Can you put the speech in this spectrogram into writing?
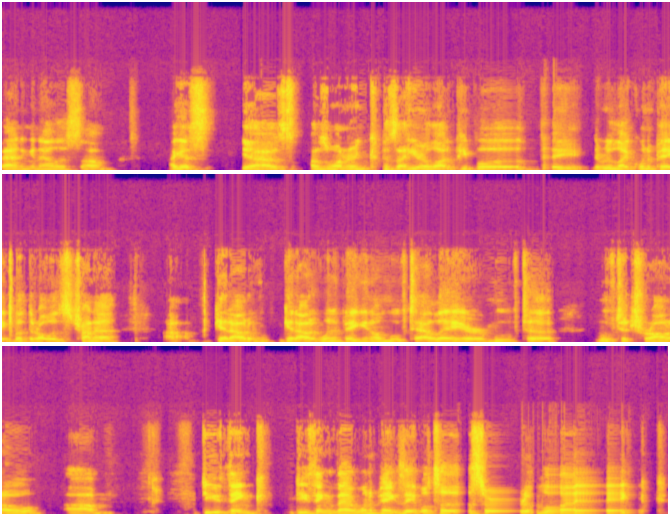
Banning and Ellice. Um, I guess yeah, I was I was wondering because I hear a lot of people they they really like Winnipeg, but they're always trying to um, get out of get out of Winnipeg. You know, move to LA or move to move to Toronto. Um, do you think do you think that Winnipeg is able to sort of like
